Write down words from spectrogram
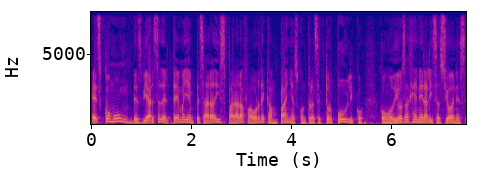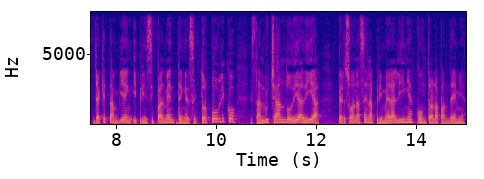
es común desviarse del tema y empezar a disparar a favor de campañas contra el sector público, con odiosas generalizaciones, ya que también y principalmente en el sector público están luchando día a día personas en la primera línea contra la pandemia.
